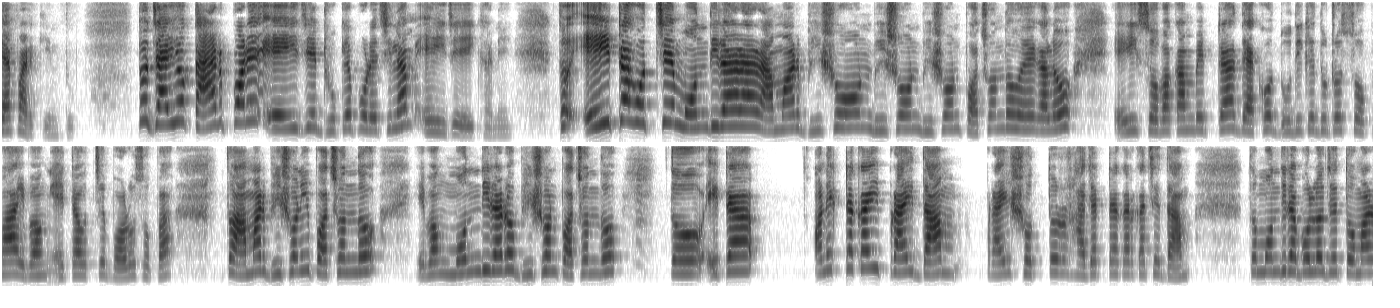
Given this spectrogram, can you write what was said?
ব্যাপার কিন্তু। তো যাই হোক, তারপরে এই যে ঢুকে পড়েছিলাম, এই যে এইখানে। তো এইটা হচ্ছে মন্দিরার, আর আমার ভীষণ ভীষণ ভীষণ পছন্দ হয়ে গেল এই সোফা কাম্বেরটা দেখো, দুদিকে দুটো সোফা এবং এটা হচ্ছে বড় সোফা। তো আমার ভীষণই পছন্দ এবং মন্দিরারও ভীষণ পছন্দ। তো এটা অনেক টাকাই প্রায় দাম, প্রায় সত্তর হাজার টাকার কাছে দাম। তো মন্দিরা বলল যে, তোমার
